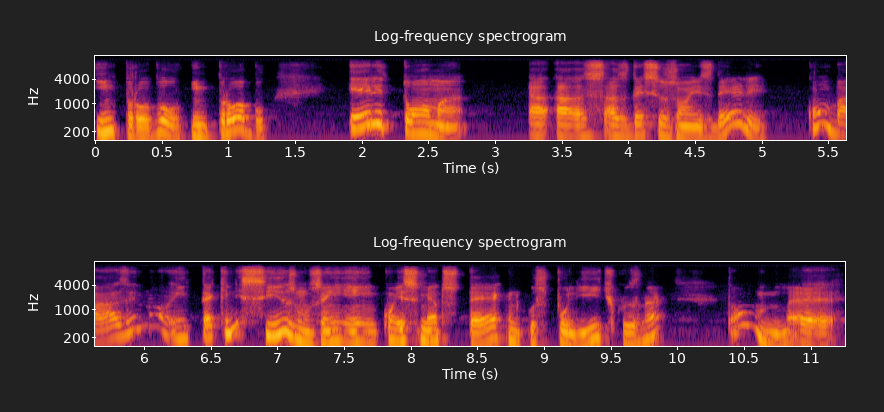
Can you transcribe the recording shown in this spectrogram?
improbo, improbo ele toma a, as, as decisões dele com base no, em tecnicismos, em, em, conhecimentos técnicos, políticos, né? Então, é,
